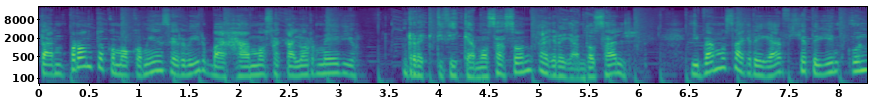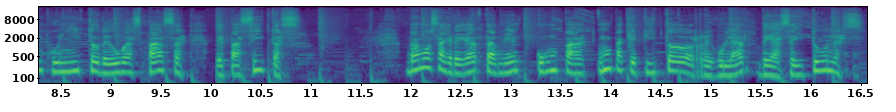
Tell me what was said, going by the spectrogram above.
Tan pronto como comience a hervir, bajamos a calor medio. Rectificamos sazón agregando sal. Y vamos a agregar, fíjate bien, un puñito de uvas pasa, de pasitas. Vamos a agregar también un, paquetito regular de aceitunas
